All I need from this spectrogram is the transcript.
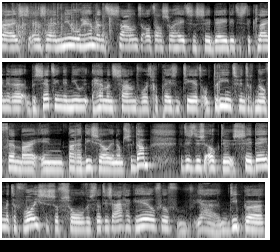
En zijn New Hammond Sound. Althans, zo heet zijn cd. Dit is de kleinere bezetting. De New Hammond Sound wordt gepresenteerd op 23 november in Paradiso in Amsterdam. Dat is dus ook de cd met de Voices of Soul. Dus dat is eigenlijk heel veel ja, diepe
